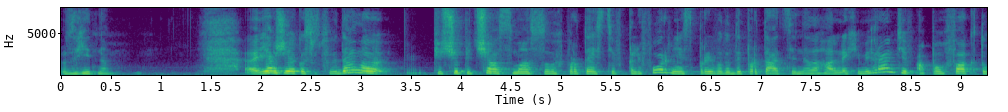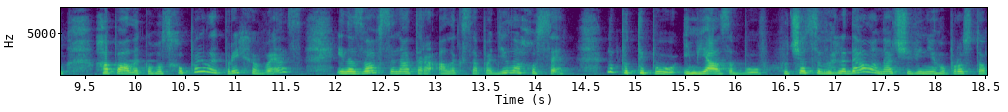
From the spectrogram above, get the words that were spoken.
Згідна. Е, Я вже якось розповідала, що під час масових протестів в Каліфорнії з приводу депортації нелегальних іммігрантів, а по факту хапали кого схопили, приїхав Венс і назвав сенатора Алекса Паділа Хосе. Ну, по типу ім'я забув. Хоча це виглядало, наче він його просто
